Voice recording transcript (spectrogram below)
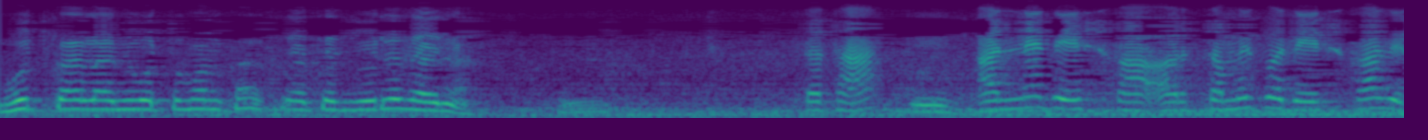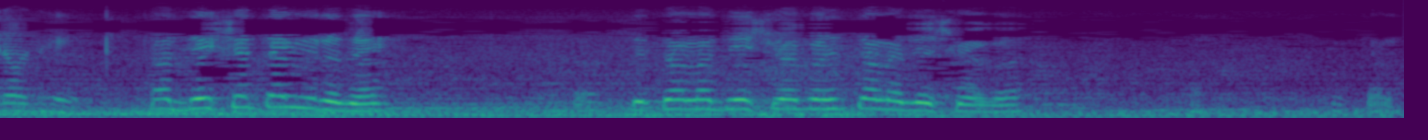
भूतकाल आणि वर्तमान काल याच्यात विरोध आहे ना? हम्म. तथा हम्म. अन्य देश का और समीप देश का विरोध है। हा देशाचा विरोध आहे तिथला देश वेगळा इथला देश वेगळा चला.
